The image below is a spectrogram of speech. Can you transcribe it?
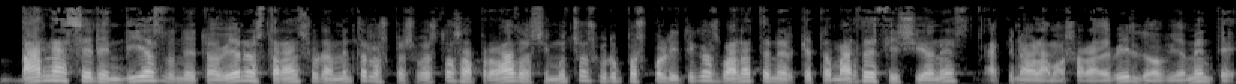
van a ser en días donde todavía no estarán seguramente los presupuestos aprobados y muchos grupos políticos van a tener que tomar decisiones, aquí no hablamos ahora de Bildu, obviamente,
